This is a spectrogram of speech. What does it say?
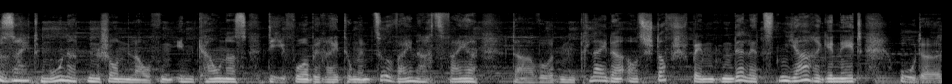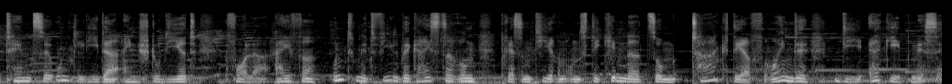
Seit Monaten schon laufen in Kaunas die Vorbereitungen zur Weihnachtsfeier. Da wurden Kleider aus Stoffspenden der letzten Jahre genäht oder Tänze und Lieder einstudiert. Voller Eifer und mit viel Begeisterung präsentieren uns die Kinder zum Tag der Freunde die Ergebnisse.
